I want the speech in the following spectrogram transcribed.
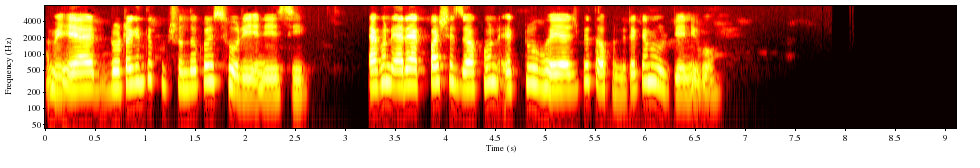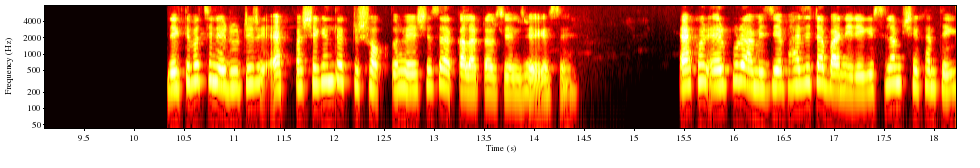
আমি এর ডোটা কিন্তু খুব সুন্দর করে ছড়িয়ে নিয়েছি। এখন এর এক পাশে যখন একটু হয়ে আসবে তখন এটাকে আমি উল্টিয়ে নিব। দেখতে পাচ্ছেন এই রুটির এক পাশে কিন্তু একটু শক্ত হয়ে এসেছে আর কালারটাও চেঞ্জ হয়ে গেছে। এখন এরপরে আমি যে ভাজিটা বানিয়ে রেখেছিলাম, সেখান থেকে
